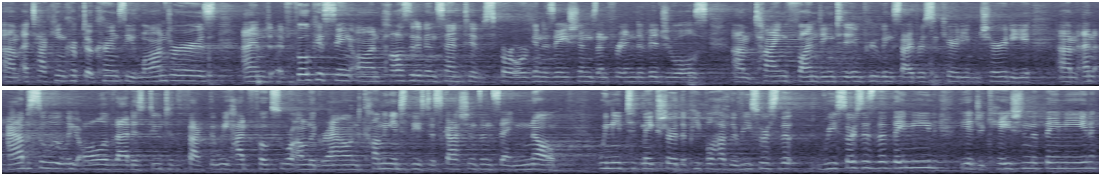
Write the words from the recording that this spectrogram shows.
um, attacking cryptocurrency launderers, and focusing on positive incentives for organizations and for individuals, um, tying funding to improving cybersecurity maturity. Um, and absolutely all of that is due to the fact that we had folks who were on the ground coming into these discussions and saying, no, We need to make sure that people have the resources that, resources that they need, the education that they need,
